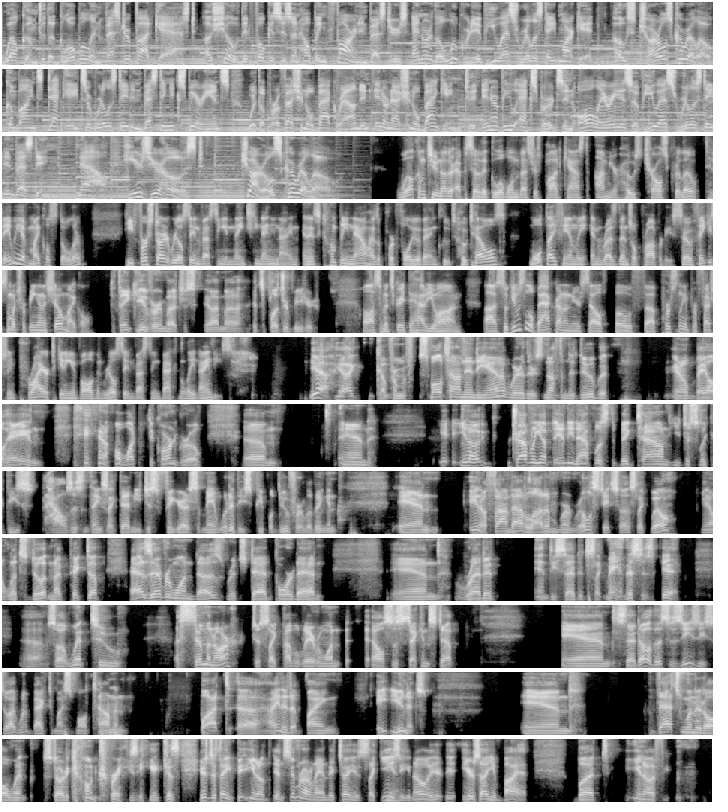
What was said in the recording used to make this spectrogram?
Welcome to the Global Investor Podcast, a show that focuses on helping foreign investors enter the lucrative U.S. real estate market. Host Charles Carrillo combines decades of real estate investing experience with a professional background in international banking to interview experts in all areas of U.S. real estate investing. Now, here's your host, Charles Carrillo. Welcome to another episode of the Global Investors Podcast. I'm your host, Charles Carrillo. Today we have Michael Stoler. He first started real estate investing in 1999, and his company now has a portfolio that includes hotels, multifamily, and residential properties. So, thank you so much for being on the show, Michael. Thank you very much. It's, I'm, uh, it's a pleasure to be here. Awesome. It's great to have you on. Uh, so, give us a little background on yourself, both uh, personally and professionally, prior to getting involved in real estate investing back in the late 90s. Yeah, yeah. I come from a small town, in Indiana, where there's nothing to do but you know, bale hay and you know watch the corn grow, um, and you know, traveling up to Indianapolis, the big town, you just look at these houses and things like that, and you just figure out, man, what do these people do for a living? And and you know, found out a lot of them were in real estate. So I was like, well, you know, let's do it. And I picked up, as everyone does, Rich Dad, Poor Dad, and read it and decided it's like, man, this is it. Uh, so I went to a seminar, just like probably everyone else's second step, and said, "Oh, this is easy." So I went back to my small town mm-hmm. and bought. Uh, I ended up buying eight units, and that's when it all went started going crazy. Because here's the thing, you know, in seminar land, they tell you it's like easy. Yeah. You know, here's how you buy it, but you know, if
